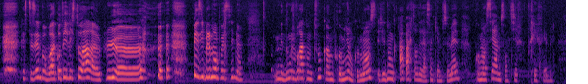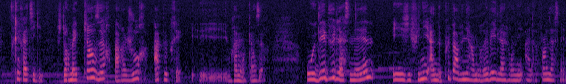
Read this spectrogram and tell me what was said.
rester zen pour vous raconter l'histoire le plus euh, paisiblement possible. Mais donc je vous raconte tout, comme promis, on commence. J'ai donc, à partir de la cinquième semaine, commencé à me sentir très faible, très fatiguée. Je dormais 15 heures par jour à peu près, et vraiment 15 heures. Au début de la semaine, et j'ai fini à ne plus parvenir à me réveiller de la journée à la fin de la semaine.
